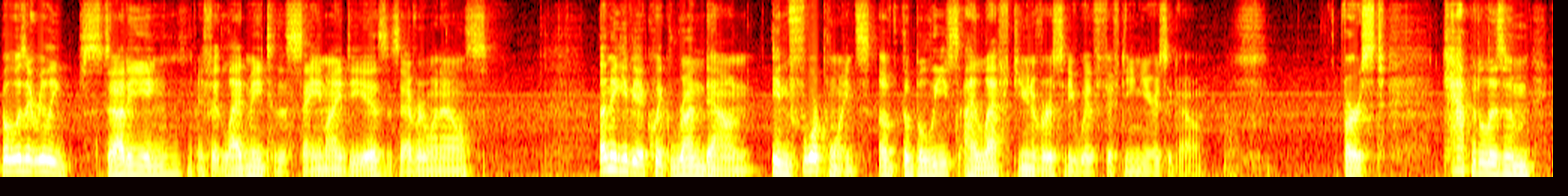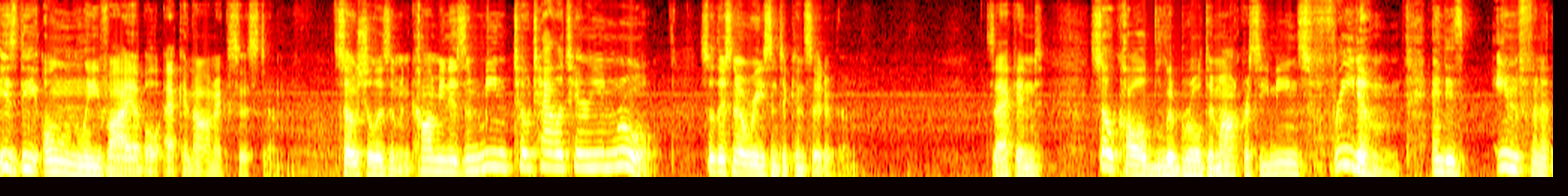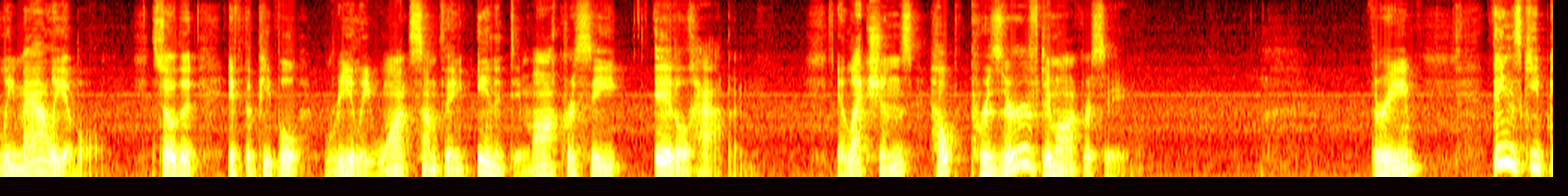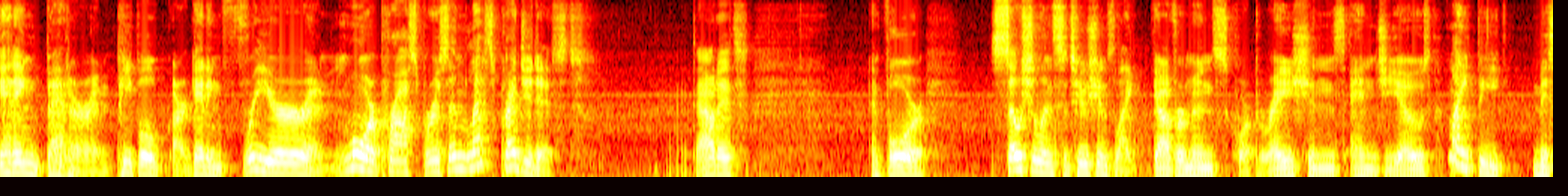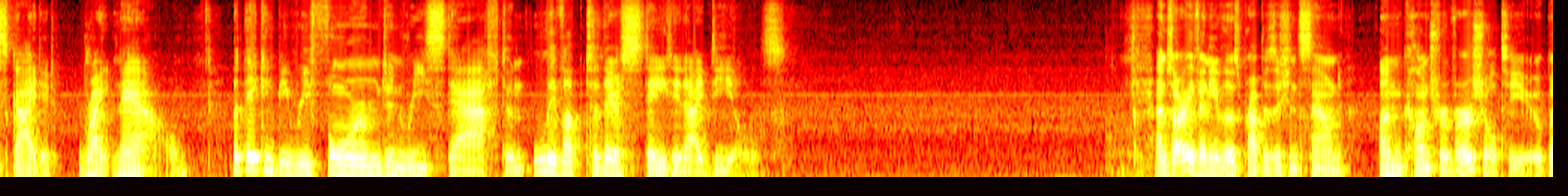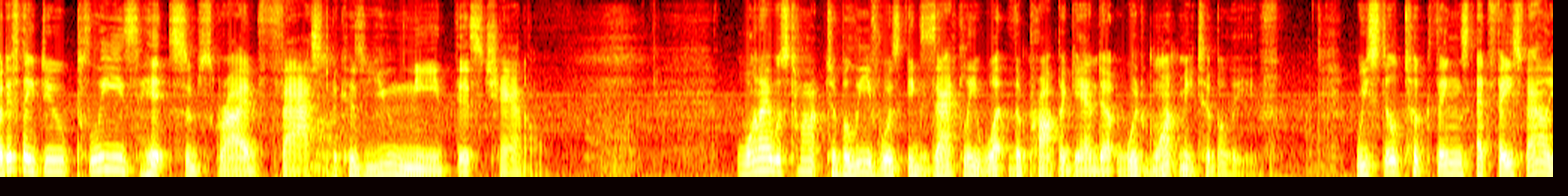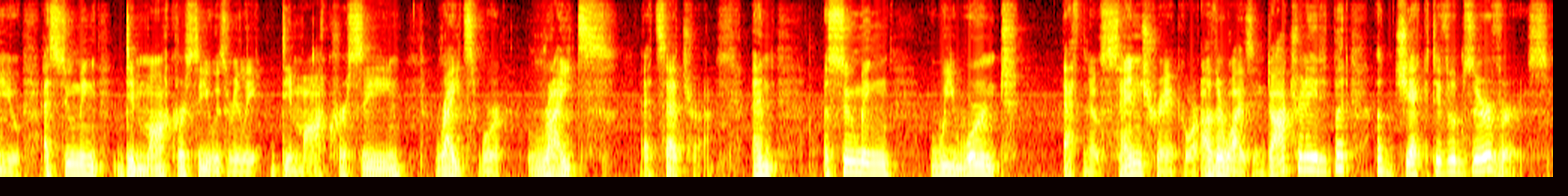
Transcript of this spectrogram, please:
But was it really studying if it led me to the same ideas as everyone else? Let me give you a quick rundown in four points of the beliefs I left university with 15 years ago. First, capitalism is the only viable economic system. Socialism and communism mean totalitarian rule, so there's no reason to consider them. Second, so called liberal democracy means freedom and is infinitely malleable, so that if the people really want something in a democracy, it'll happen. Elections help preserve democracy. Three, things keep getting better and people are getting freer and more prosperous and less prejudiced. I doubt it. And four, social institutions like governments, corporations, NGOs might be misguided right now, but they can be reformed and restaffed and live up to their stated ideals. I'm sorry if any of those propositions sound uncontroversial to you, but if they do, please hit subscribe fast because you need this channel what I was taught to believe was exactly what the propaganda would want me to believe. We still took things at face value, assuming democracy was really democracy, rights were rights, etc. And assuming we weren't ethnocentric or otherwise indoctrinated, but objective observers.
